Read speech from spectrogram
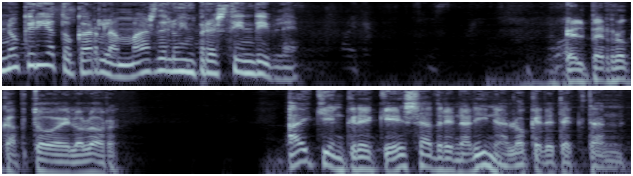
No quería tocarla más de lo imprescindible. El perro captó el olor. Hay quien cree que es adrenalina lo que detectan.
